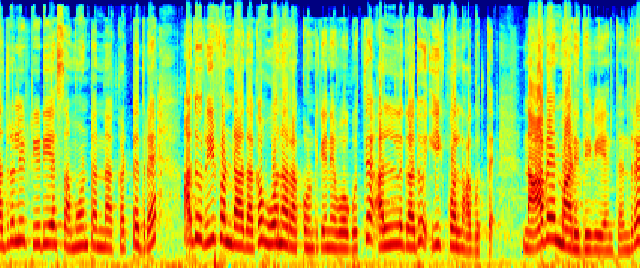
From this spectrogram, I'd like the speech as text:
ಅದರಲ್ಲಿ ಟಿ ಡಿ ಎಸ್ ಅಮೌಂಟನ್ನು ಕಟ್ಟಿದ್ರೆ ಅದು ರೀಫಂಡ್ ಆದಾಗ ಓನರ್ ಅಕೌಂಟ್ಗೆ ಹೋಗುತ್ತೆ, ಅಲ್ಲಿಗದು ಈಕ್ವಲ್ ಆಗುತ್ತೆ. ನಾವೇನು ಮಾಡಿದ್ದೀವಿ ಅಂತಂದರೆ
